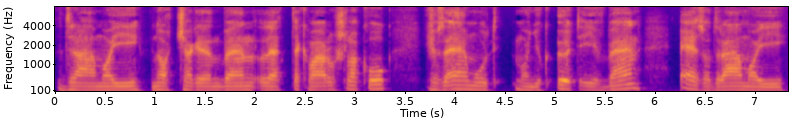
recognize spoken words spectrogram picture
drámai nagyságrendben lettek városlakók, és az elmúlt mondjuk 5 évben ez a drámai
